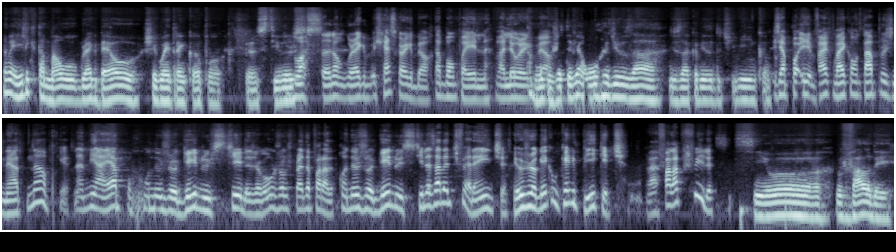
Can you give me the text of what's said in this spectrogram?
Não, é ele que tá mal. O Greg Bell chegou a entrar em campo pelos Steelers. Nossa, não, Greg, esquece o Greg Bell. Tá bom pra ele, né? Valeu, Greg Tá bom, Bell. já teve a honra de usar, de usar a camisa do time em campo. Já pode, vai, vai contar pros netos. Não, porque na minha época, quando eu joguei no Steelers, jogou um jogo de pré-temporada. Quando eu joguei no Steelers era diferente. Eu joguei com Kenny Pickett. Vai falar pros filhos. Senhor Valaday,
